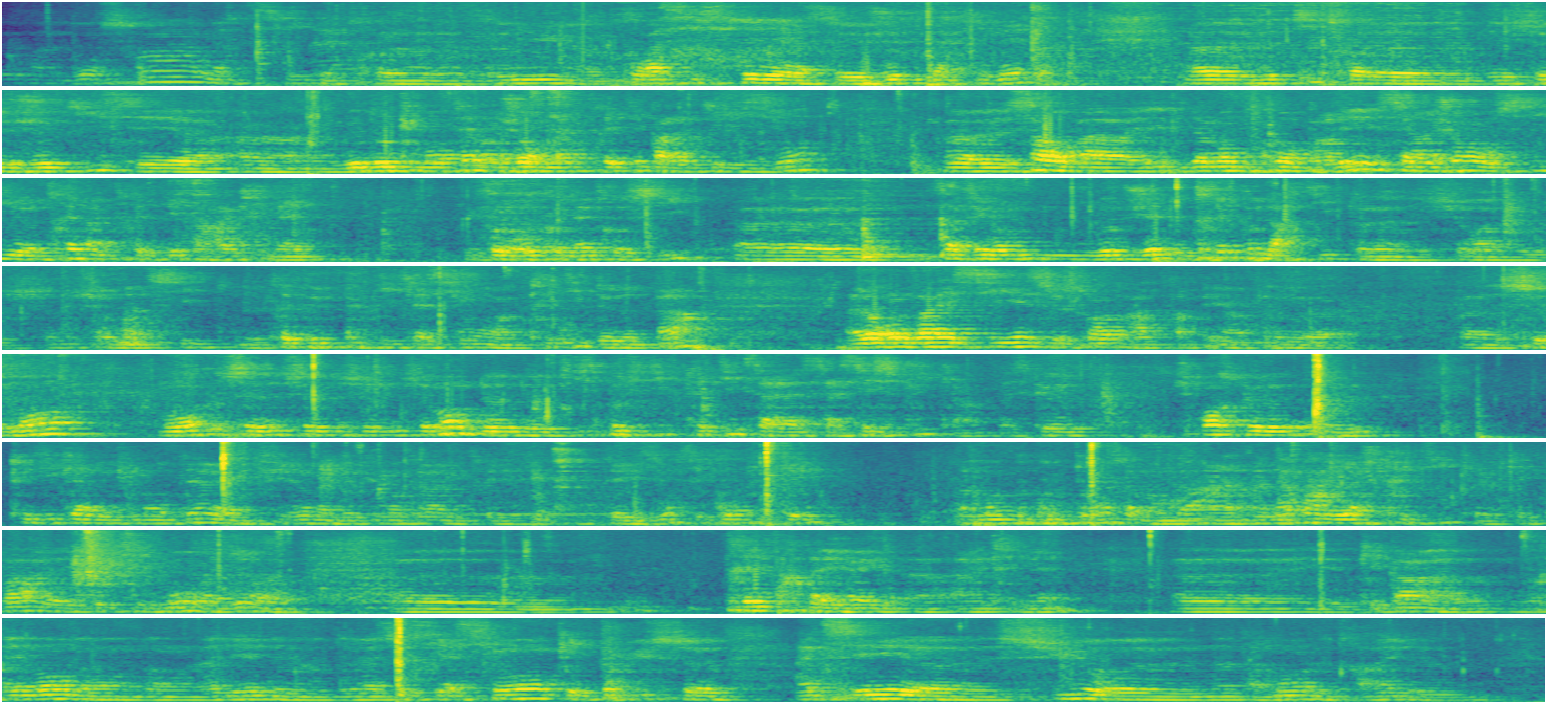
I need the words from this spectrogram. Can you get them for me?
Bonsoir, merci d'être euh, venu pour assister à ce jeudi d'Archimède. Euh, le titre euh, de ce jeudi, c'est le documentaire Un genre mal traité par la télévision. ça, on va évidemment beaucoup en parler. C'est un genre aussi très mal traité par Archimède. Il faut le reconnaître aussi. ça fait l'objet de très peu d'articles sur, sur, notre site, de très peu de publications critiques de notre part. Alors on va essayer ce soir de rattraper un peu euh, ce, manque, ce, manque de, dispositifs critiques, ça, s'explique, hein, parce que je pense que euh, critiquer un documentaire et la diffusion d'un documentaire à la télévision, c'est compliqué. Ça demande beaucoup de temps, ça demande un, appareillage critique qui n'est pas effectivement, on va dire, euh, très partagé à, un qui n'est pas vraiment dans, l'ADN de, l'association, qui est plus axé euh, sur euh, notamment le travail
